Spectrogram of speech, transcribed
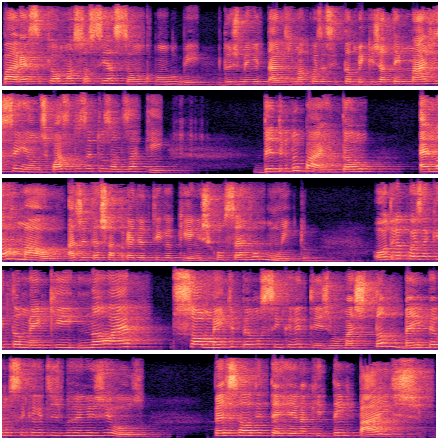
parece que é uma associação, um clube dos militares, uma coisa assim também, que já tem mais de 100 anos, quase 200 anos aqui, dentro do bairro. Então, é normal a gente achar prédio antigo aqui, eles conservam muito. Outra coisa aqui também que não é somente pelo sincretismo, mas também pelo sincretismo religioso. Pessoal de terreiro aqui tem paz.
